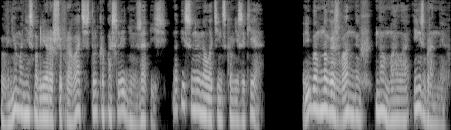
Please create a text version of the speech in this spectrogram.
В нем они смогли расшифровать только последнюю запись, написанную на латинском языке. Ибо много званных, но мало избранных.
